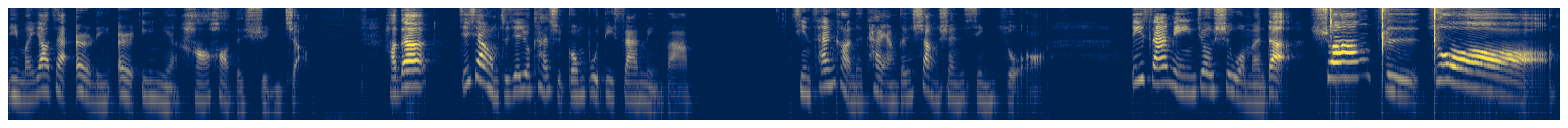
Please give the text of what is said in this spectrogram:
你们要在二零二一年好好的寻找。好的，接下来我们直接就开始公布第三名吧，请参考你的太阳跟上升星座哦。第三名就是我们的双子座。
